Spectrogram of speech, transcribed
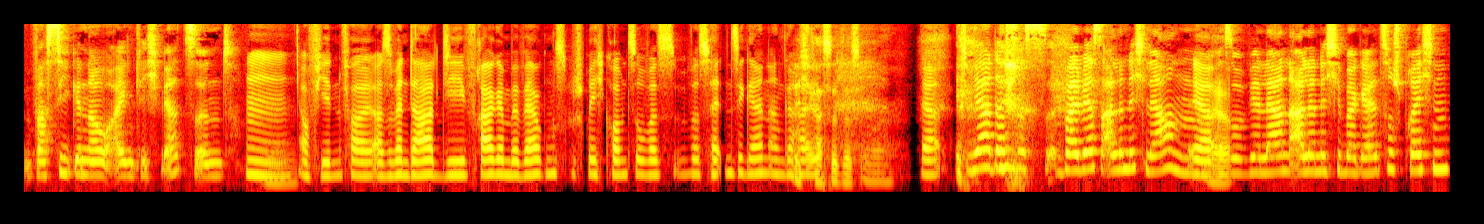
was sie genau eigentlich wert sind. Mhm, auf jeden Fall. Also wenn da die Frage im Bewerbungsgespräch kommt, so was, was hätten sie gern an Gehalt? Ich hasse das immer. Ja, ja das ist, weil wir es alle nicht lernen. Ja. Also wir lernen alle nicht über Geld zu sprechen.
